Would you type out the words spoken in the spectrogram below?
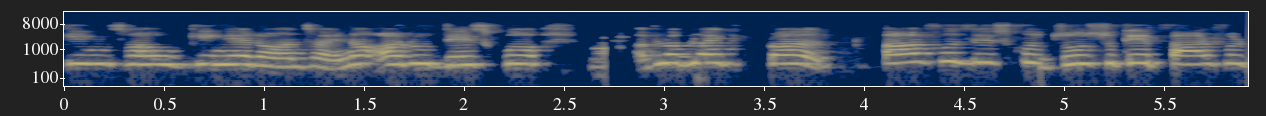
किङ छ ऊ किङै रहन्छ होइन? अरू देशको मतलब लाइक पावरफुल देशको जोसुकै पावरफुल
